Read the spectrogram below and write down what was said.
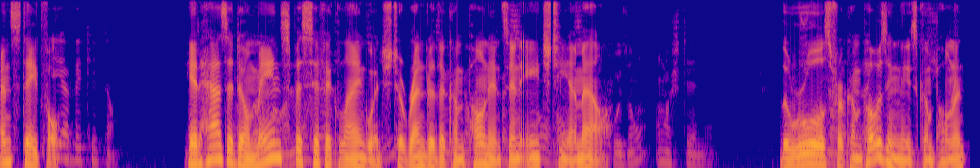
and stateful. It has a domain-specific language to render the components in HTML. The rules for composing these components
